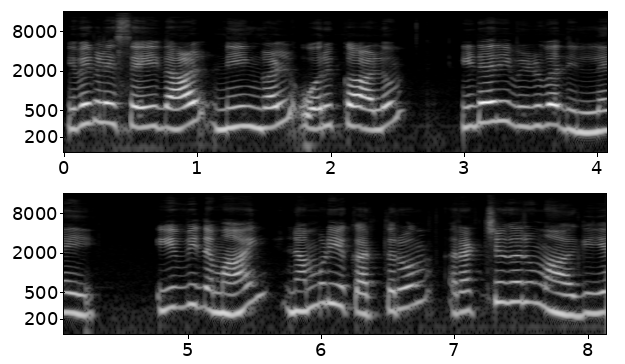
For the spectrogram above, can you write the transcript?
இவைகளை செய்தால் நீங்கள் ஒரு காலும் இடறி விழுவதில்லை. இவ்விதமாய் நம்முடைய கர்த்தரும் இரட்சகருமாகிய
